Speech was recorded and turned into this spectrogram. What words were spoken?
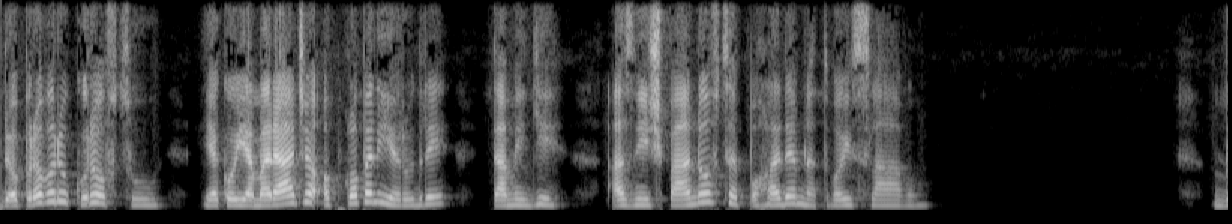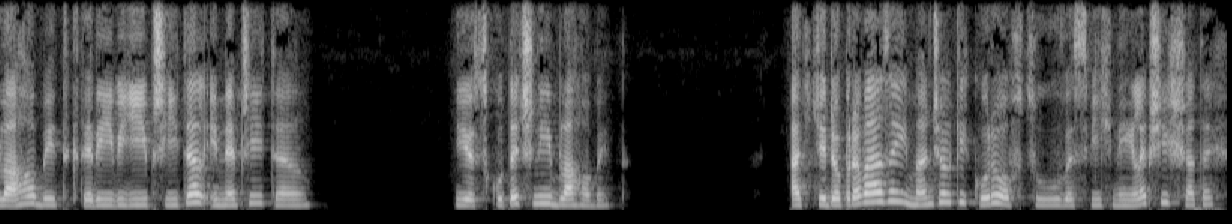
doprovodu kurovců, jako Yamaráža obklopený rudry, tam jdi a znič pándovce pohledem na tvoji slávu. Blahobyt, který vidí přítel i nepřítel, je skutečný blahobyt. Ať tě doprovázejí manželky kurovců ve svých nejlepších šatech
